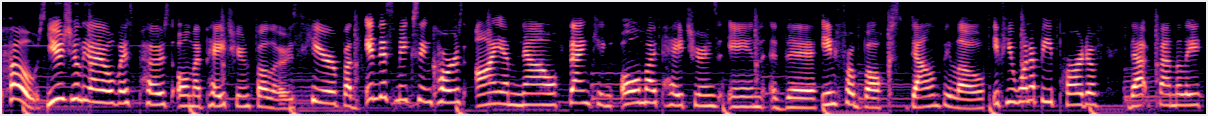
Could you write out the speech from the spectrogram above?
post. Usually I always post all my Patreon followers here, but in this mixing course, I am now thanking all my patrons in the info box down below. If you want to be part of that family,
